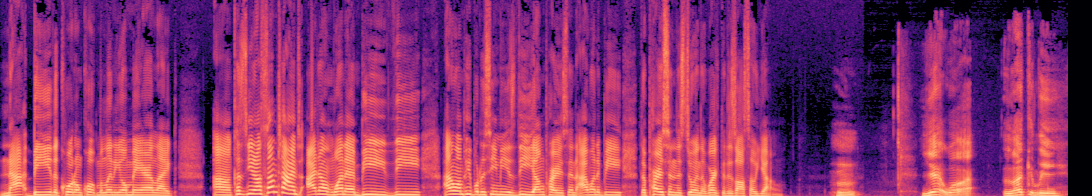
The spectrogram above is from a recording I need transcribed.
not be the quote unquote millennial mayor? Like, because uh, you know sometimes I don't want to be the I don't want people to see me as the young person. I want to be the person that's doing the work that is also young. Hmm. Yeah. Well, luckily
